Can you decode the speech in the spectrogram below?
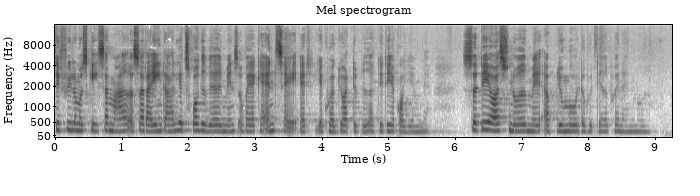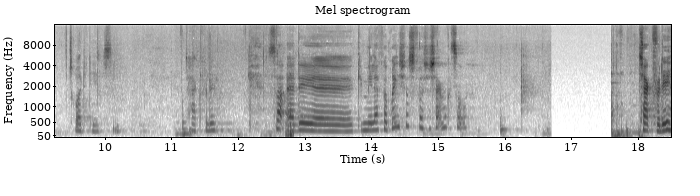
det fylder måske så meget, og så er der en, der har lige trukket vejret imens, og hvor jeg kan antage, at jeg kunne have gjort det bedre. Det er det, jeg går hjem med. Så det er også noget med at blive målt og vurderet på en anden måde. Jeg tror, det er det, jeg vil sige. Tak for det. Så er det øh, Camilla Fabricius fra Socialdemokratiet. Tak for det,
